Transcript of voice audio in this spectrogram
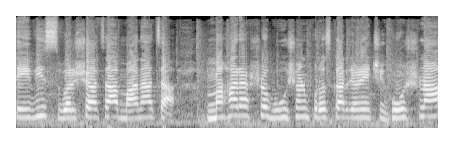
तेवीस वर्षाचा मानाचा महाराष्ट्र भूषण पुरस्कार देण्याची घोषणा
